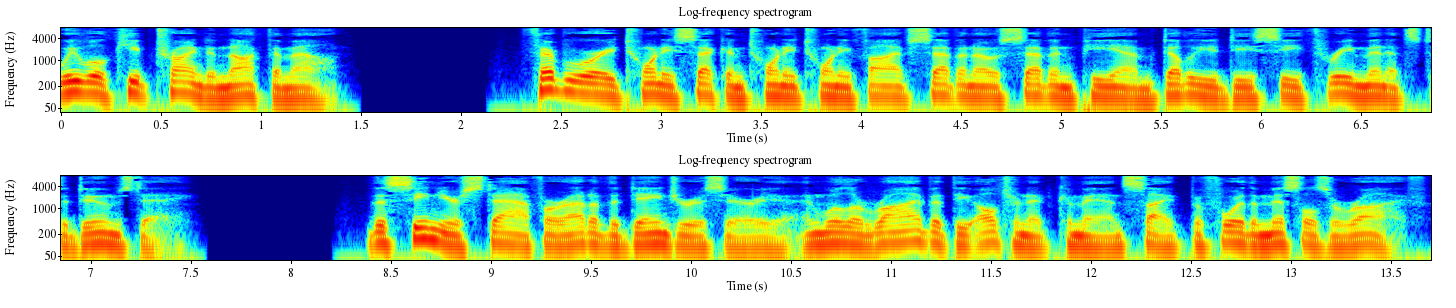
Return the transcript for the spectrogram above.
We will keep trying to knock them out. February 22, 2025, 7:07 p.m. WDC 3 minutes to doomsday. The senior staff are out of the dangerous area and will arrive at the alternate command site before the missiles arrive.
